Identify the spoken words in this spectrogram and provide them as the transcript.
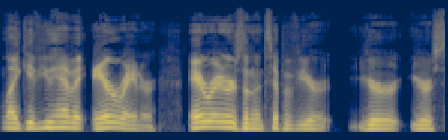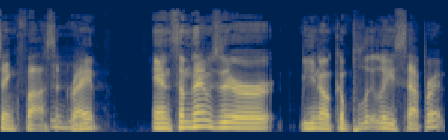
like if you have an aerator, aerators on the tip of your your your sink faucet, Mhm. right? And sometimes they're you know completely separate,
